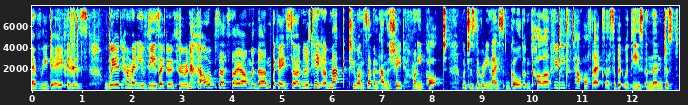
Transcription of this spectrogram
every day. It is weird how many of these I go through and how obsessed I am with them. Okay, so I'm going to take a MAC 217 and the shade Honey Pot, which is the really nice golden colour. I do need to tap off the excess a bit with these and then just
